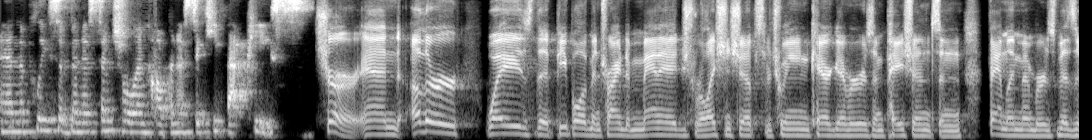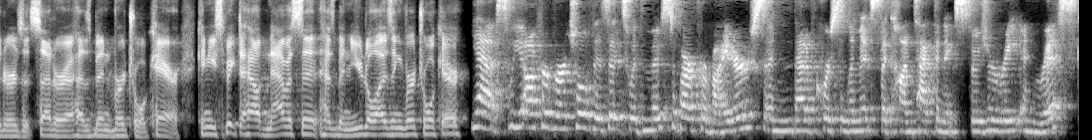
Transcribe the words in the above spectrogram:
And the police have been essential in helping us to keep that peace. Sure. And other ways that people have been trying to manage relationships between caregivers and patients and family members, visitors, et cetera, has been virtual care. Can you speak to how Navicent has been utilizing virtual care? Yes, we offer virtual visits with most of our providers, and that, of course, limits the contact and exposure rate and risk.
